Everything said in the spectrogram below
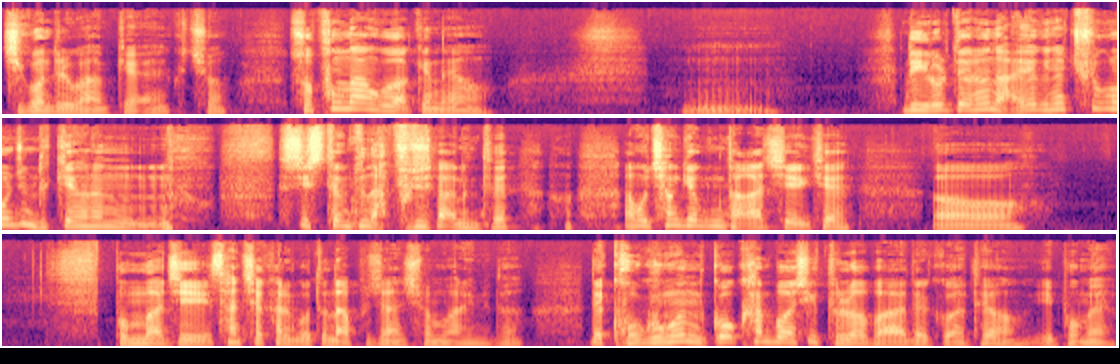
직원들과 함께, 그쵸? 소풍 나온 것 같겠네요. 음, 근데 이럴 때는 아예 그냥 출근을 좀 늦게 하는 시스템도 나쁘지 않은데. 아무 창경궁 다 같이 이렇게, 어, 봄맞이 산책하는 것도 나쁘지 않지만 말입니다. 근데 고궁은 꼭 한 번씩 들러봐야 될 것 같아요. 이 봄에.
